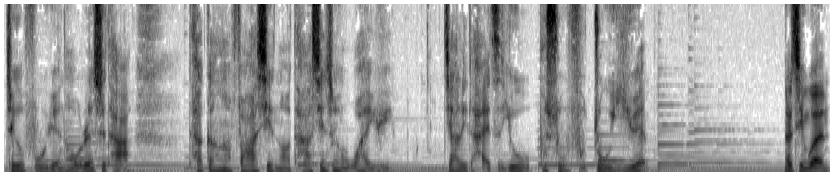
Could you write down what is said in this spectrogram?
这个服务员哦，我认识他，他刚刚发现哦，他先生有外遇，家里的孩子又不舒服，住医院。”那请问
